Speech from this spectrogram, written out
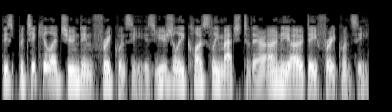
This particular tuned-in frequency is usually closely matched to their own EOD frequency.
